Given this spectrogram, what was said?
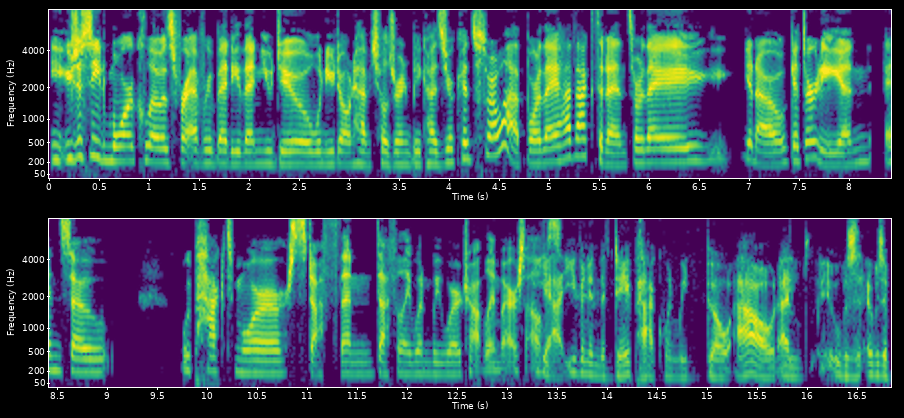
You just need more clothes for everybody than you do when you don't have children because your kids throw up or they have accidents or they, you know, get dirty. And, and so we packed more stuff than definitely when we were traveling by ourselves. Yeah, even in the day pack when we'd go out, I it was it was a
